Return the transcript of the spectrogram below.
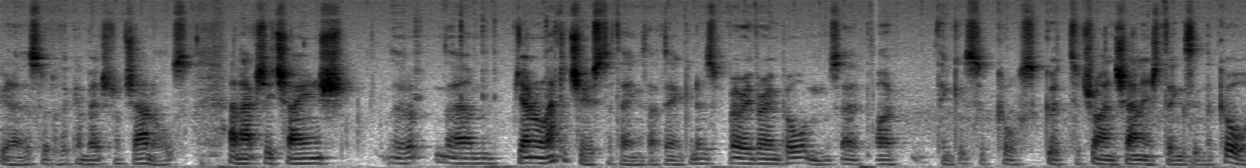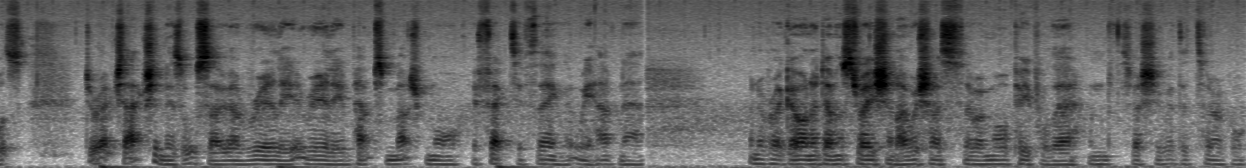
you know, the sort of the conventional channels, and actually changed the um, general attitudes to things. I think, and it was very, very important. So I think it's of course good to try and challenge things in the courts. Direct action is also a really, really perhaps much more effective thing that we have now. Whenever I go on a demonstration, I wish I, there were more people there, and especially with the terrible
